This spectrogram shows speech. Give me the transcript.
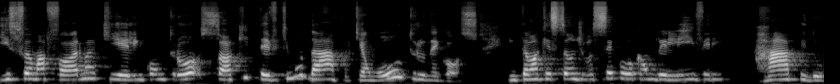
isso foi uma forma que ele encontrou, só que teve que mudar, porque é um outro negócio. Então, a questão de você colocar um delivery rápido,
